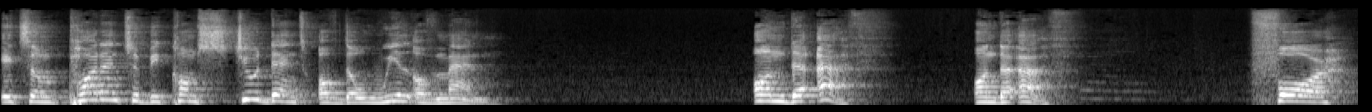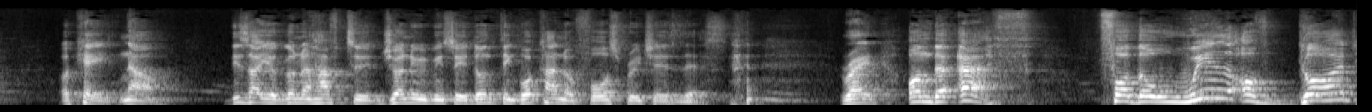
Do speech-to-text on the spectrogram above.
it's important to become student of the will of man on the earth. On the earth. For, okay, now, these are you're going to have to journey with me so you don't think, what kind of false preacher is this? right? On the earth. For the will of God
